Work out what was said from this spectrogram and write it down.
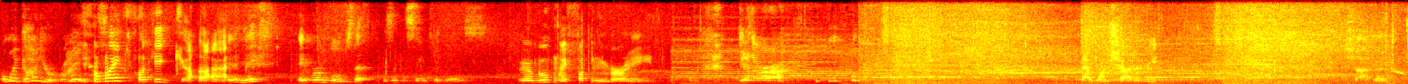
Oh my god, you're right! Oh my fucking god! It makes. It removes that. Is it the same for this? Remove my fucking brain. That one shot at me. Shotgun.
